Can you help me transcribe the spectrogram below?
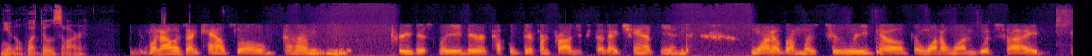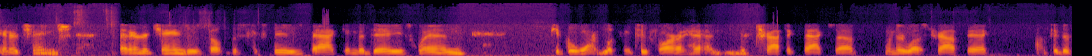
you know, what those are when I was on council um, previously, there were a couple of different projects that I championed. One of them was to rebuild the 101 Woodside interchange. That interchange was built in the 60s, back in the days when people weren't looking too far ahead. The traffic backs up when there was traffic onto the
